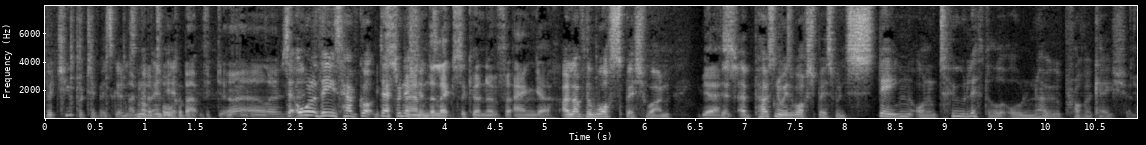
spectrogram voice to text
Vituperative is good. It's I'm going to talk here. about vit- well, So all of these have got expand definitions. the lexicon of anger. I love the waspish one. Yes. A person who is waspish would sting on too little or no provocation.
